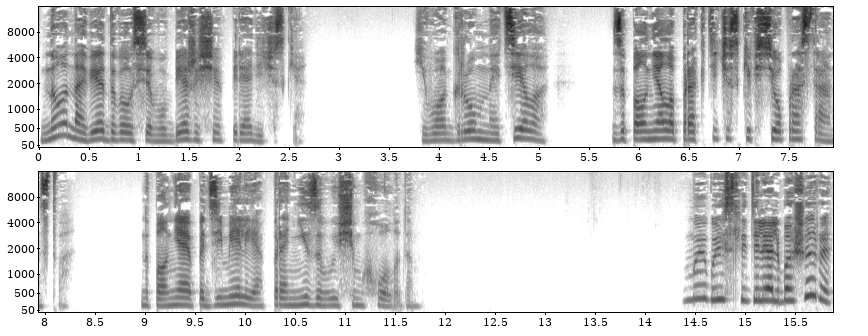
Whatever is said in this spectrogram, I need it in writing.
но наведывался в убежище периодически. Его огромное тело заполняло практически все пространство, наполняя подземелье пронизывающим холодом. «Мы выследили Альбашира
